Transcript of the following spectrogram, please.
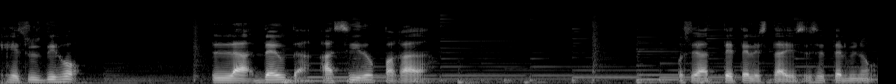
Jesús dijo, la deuda ha sido pagada. O sea, tetelestai, es ese término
